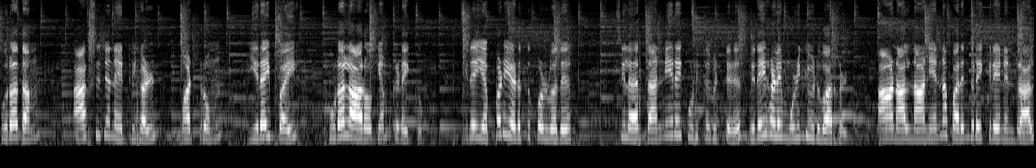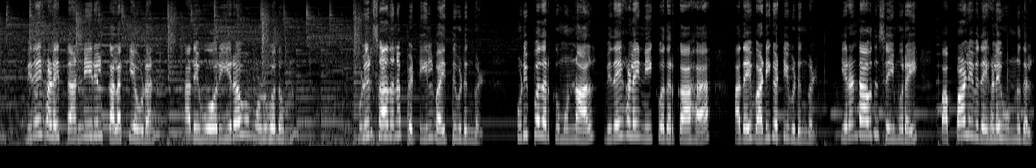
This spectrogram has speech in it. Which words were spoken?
புரதம் ஆக்சிஜனேற்றிகள் மற்றும் இறைப்பை குடல் ஆரோக்கியம் கிடைக்கும். இதை எப்படி எடுத்துக்கொள்வது? சிலர் தண்ணீரை குடித்துவிட்டு விதைகளை முழுங்கி விடுவார்கள். ஆனால் நான் என்ன பரிந்துரைக்கிறேன் என்றால் விதைகளை தண்ணீரில் கலக்கியவுடன் அதை ஓர் இரவு முழுவதும் குளிர்சாதன பெட்டியில் வைத்து விடுங்கள். குடிப்பதற்கு முன்னால் விதைகளை நீக்குவதற்காக அதை வடிகட்டி விடுங்கள். இரண்டாவது செய்முறை பப்பாளி விதைகளை உண்ணுதல்.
